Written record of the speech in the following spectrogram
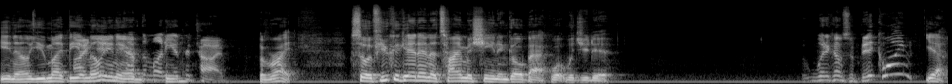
you know, you might be a I millionaire. didn't have the money at the time. Right. So if you could get in a time machine and go back, what would you do? When it comes to Bitcoin, Yeah,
